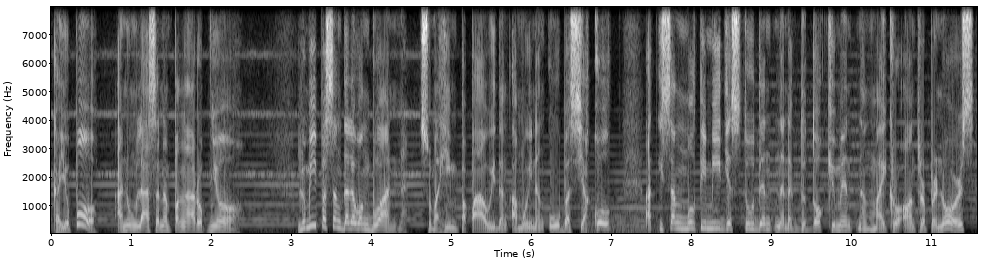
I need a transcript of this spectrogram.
Kayo po, anong lasa ng pangarap nyo? Lumipas ang dalawang buwan, sumahim papawid ang amoy ng ubas Yakult at isang multimedia student na nagdo-document ng micro-entrepreneurs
